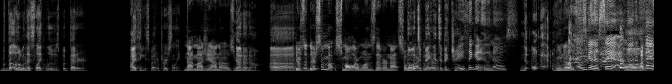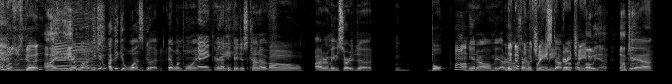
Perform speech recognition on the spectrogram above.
The other one that's like Lou's but better. I think it's better personally. Not Maggiano's. No, no, no. Uh, There's a, there's some uh, smaller ones that are not so. no, it's a big it's a big change. Are chain. you thinking Uno's? No, Who knows? I was gonna say I'm not Oh. a I fan. thought Uno's was good. I hate. It wa- I think it. I think it was good at one point. I agree. And I think they just kind of. Oh, I don't know. Maybe started to m- bulk Huh. You know, maybe I don't They know. definitely started went freeing Cheney, stuff very up and- Cheney. Oh yeah. No, I'm talking. Yeah.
